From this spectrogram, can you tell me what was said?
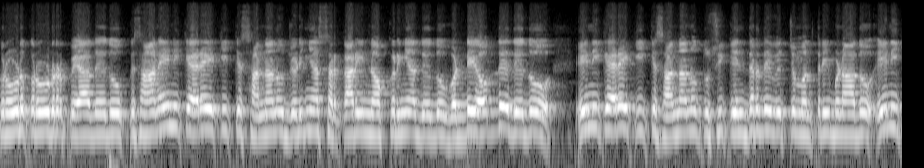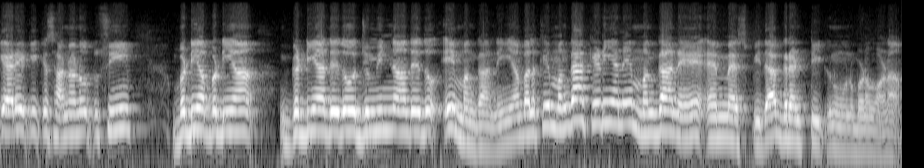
ਕਰੋੜ ਕਰੋੜ ਰੁਪਇਆ ਦੇ ਦਿਓ। ਕਿਸਾਨ ਇਹ ਨਹੀਂ ਕਹਿ ਰਹੇ ਕਿ ਕਿਸਾਨਾਂ ਨੂੰ ਜਿਹੜੀਆਂ ਸਰਕਾਰੀ ਨੌਕਰੀਆਂ ਦੇ ਦਿਓ, ਵੱਡੇ ਅਹੁਦੇ ਦੇ ਦਿਓ। ਇਹ ਨਹੀਂ ਕਹਿ ਰਹੇ ਕਿ ਕਿਸਾਨਾਂ ਨੂੰ ਤੁਸੀਂ ਕੇਂਦਰ ਦੇ ਵਿੱਚ ਮੰਤਰੀ ਬਣਾ ਦਿਓ। ਇਹ ਨਹੀਂ ਕਹਿ ਰਹੇ ਕਿ ਕਿਸਾਨਾਂ ਨੂੰ ਤੁਸੀਂ ਵੱਡੀਆਂ ਵੱਡੀਆਂ ਗੱਡੀਆਂ ਦੇ ਦਿਓ, ਜ਼ਮੀਨਾਂ ਦੇ ਦਿਓ। ਇਹ ਮੰਗਾਂ ਨਹੀਂ ਆ, ਬਲਕਿ ਮੰਗਾਂ ਕਿਹੜੀਆਂ ਨੇ? ਮੰਗਾਂ ਨੇ ਐਮਐਸਪੀ ਦਾ ਗਰੰਟੀ ਕਾਨੂੰਨ ਬਣਵਾਉਣਾ।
